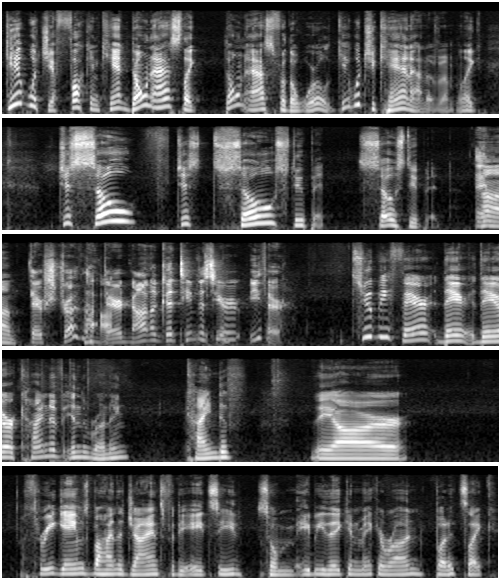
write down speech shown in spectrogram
Get what you fucking can. Don't ask like don't ask for the world. Get what you can out of him. Like just so just so stupid. So stupid. and um they're struggling. uh, They're not a good team this year either. to be fair, they they are kind of in the running, kind of. They are three games behind the Giants for the eight seed, so maybe they can make a run. But it's like,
